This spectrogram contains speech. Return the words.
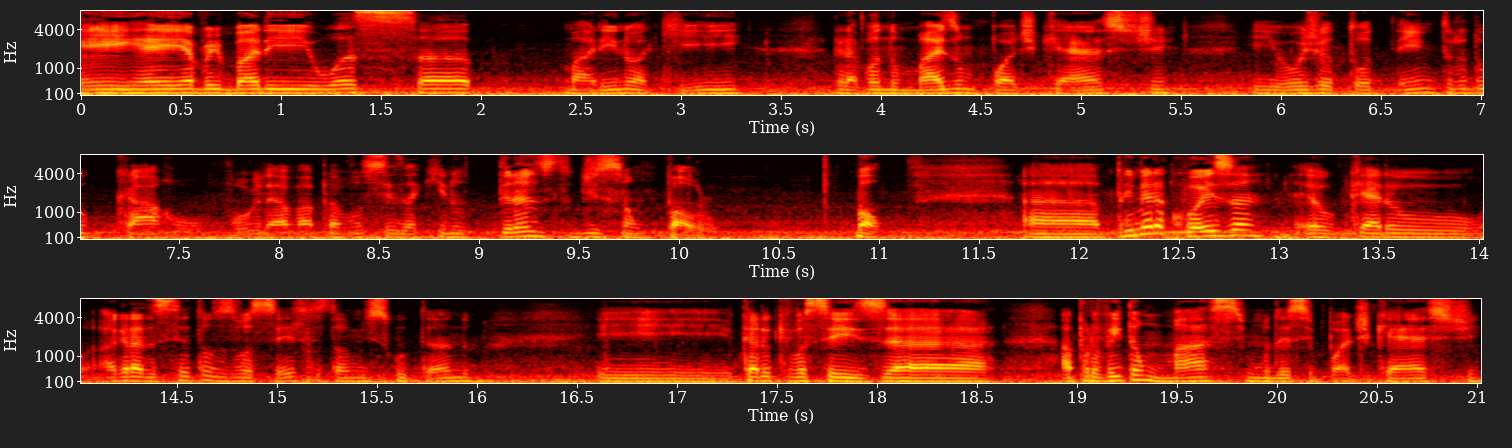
Hey, hey everybody, what's up? Marino aqui, gravando mais um podcast e hoje eu tô dentro do carro. Vou gravar para vocês aqui no trânsito de São Paulo. Bom, a primeira coisa, eu quero agradecer a todos vocês que estão me escutando e quero que vocês uh, aproveitem o máximo desse podcast.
